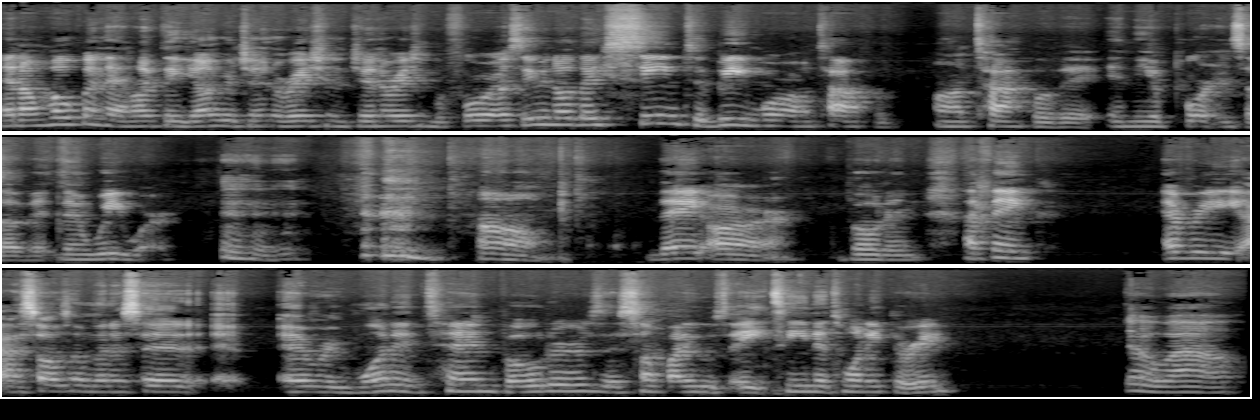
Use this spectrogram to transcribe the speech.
And I'm hoping that like the younger generation, generation before us, even though they seem to be more on top of on top of it and the importance of it than we were, Mm-hmm. um, they are voting. I think every I saw something that said every one in ten voters is somebody who's 18 to 23. Oh wow.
